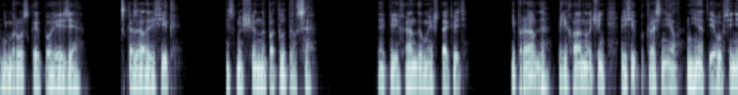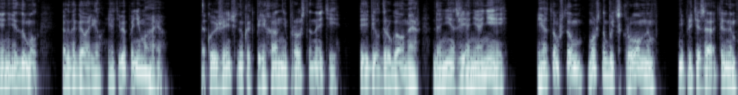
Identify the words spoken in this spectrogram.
неброская поэзия, сказал Рефик и смущенно потупился. Ты о Перехан думаешь, так ведь? И правда, Перехан очень... Рефик покраснел. Нет, я вовсе не о ней думал, — когда говорил. Я тебя понимаю. Такую женщину, как Перехан, не просто найти, перебил друга Омер. Да нет же, я не о ней. Я о том, что можно быть скромным, непритязательным.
